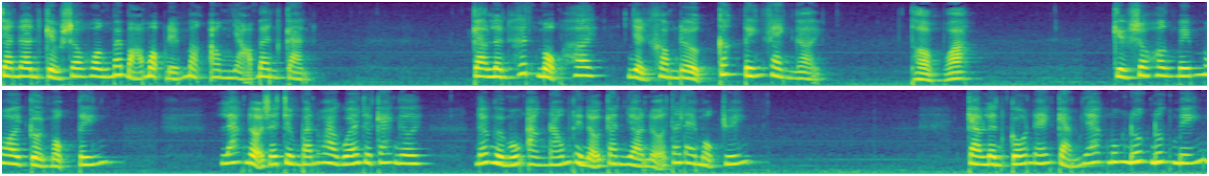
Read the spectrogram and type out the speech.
cho nên kiều sơ huân mới bỏ một điểm mật ong nhỏ bên cạnh. Cao linh hít một hơi nhìn không được cất tiếng khen ngợi. Thơm quá. Kiều sơ huân mím môi cười một tiếng. Lát nữa sẽ trưng bánh hoa quế cho các ngươi nếu người muốn ăn nóng thì nửa canh giờ nữa tới đây một chuyến. Cao linh cố nén cảm giác muốn nước nước miếng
